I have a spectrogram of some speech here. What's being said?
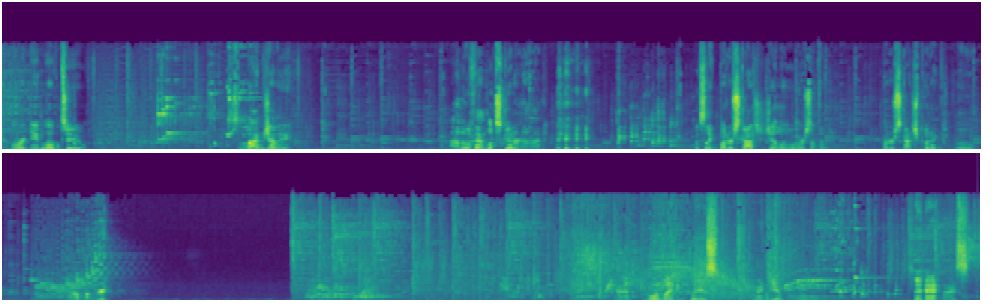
And Lord gained level 2. Slime Jelly. I don't know if that looks good or not. looks like butterscotch jello or something. Butterscotch pudding. Ooh. Now I'm hungry. Yeah, more lightning, please. Thank you. nice.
